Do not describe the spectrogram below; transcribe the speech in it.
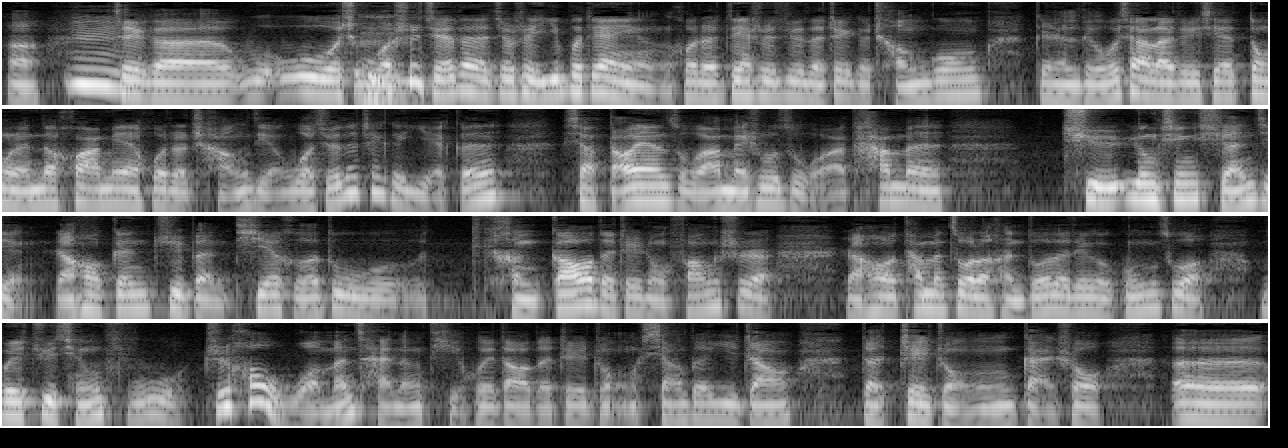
啊，嗯，这个我我是我是觉得，就是一部电影或者电视剧的这个成功，给人留下了这些动人的画面或者场景。我觉得这个也跟像导演组啊、美术组啊，他们去用心选景，然后跟剧本贴合度很高的这种方式，然后他们做了很多的这个工作，为剧情服务之后，我们才能体会到的这种相得益彰的这种感受。呃，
